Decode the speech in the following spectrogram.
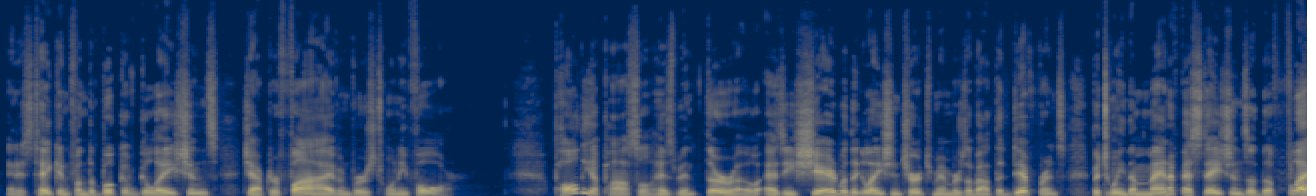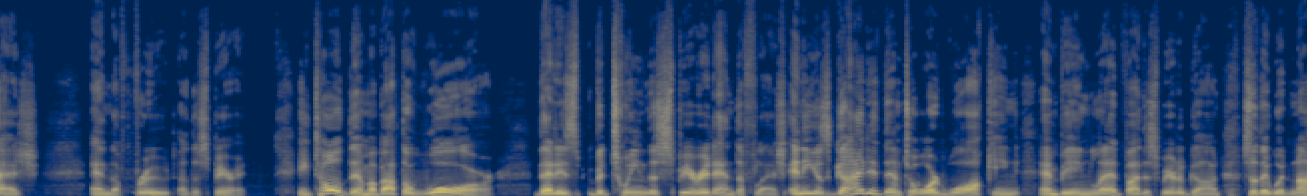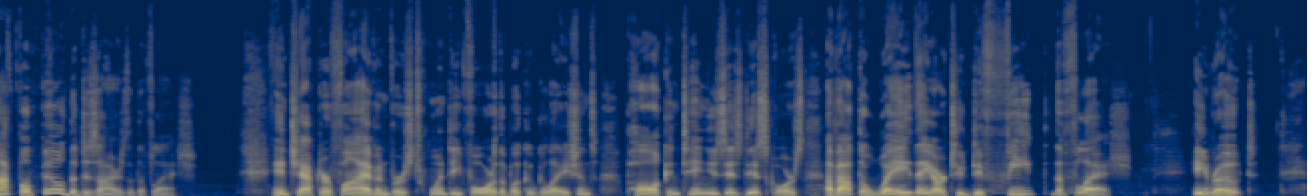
and it's taken from the book of Galatians, chapter 5, and verse 24. Paul the Apostle has been thorough as he shared with the Galatian church members about the difference between the manifestations of the flesh and the fruit of the Spirit. He told them about the war that is between the spirit and the flesh. And he has guided them toward walking and being led by the Spirit of God so they would not fulfill the desires of the flesh. In chapter 5 and verse 24 of the book of Galatians, Paul continues his discourse about the way they are to defeat the flesh. He wrote,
